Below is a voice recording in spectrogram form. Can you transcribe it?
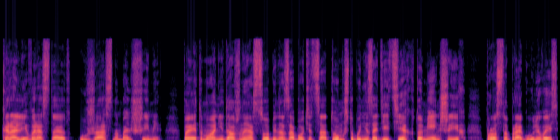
короли вырастают ужасно большими, поэтому они должны особенно заботиться о том, чтобы не задеть тех, кто меньше их, просто прогуливаясь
